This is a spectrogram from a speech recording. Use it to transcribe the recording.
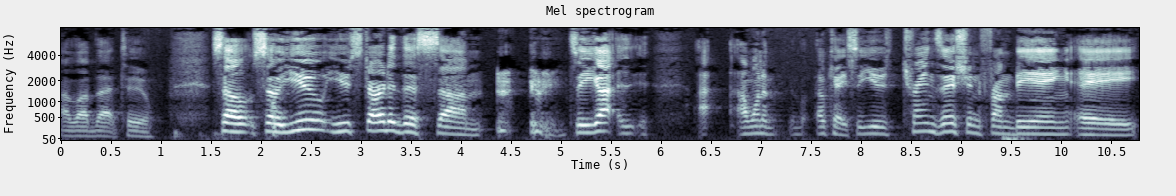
I love that too. So, so you, you started this, um, so you got, I, I want to, okay. So you transitioned from being a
